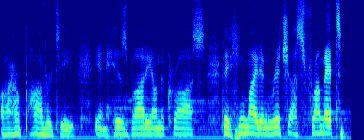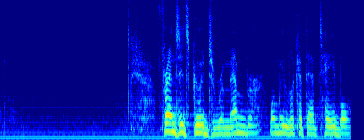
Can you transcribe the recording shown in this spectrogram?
our poverty in his body on the cross that he might enrich us from it. Friends, it's good to remember when we look at that table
